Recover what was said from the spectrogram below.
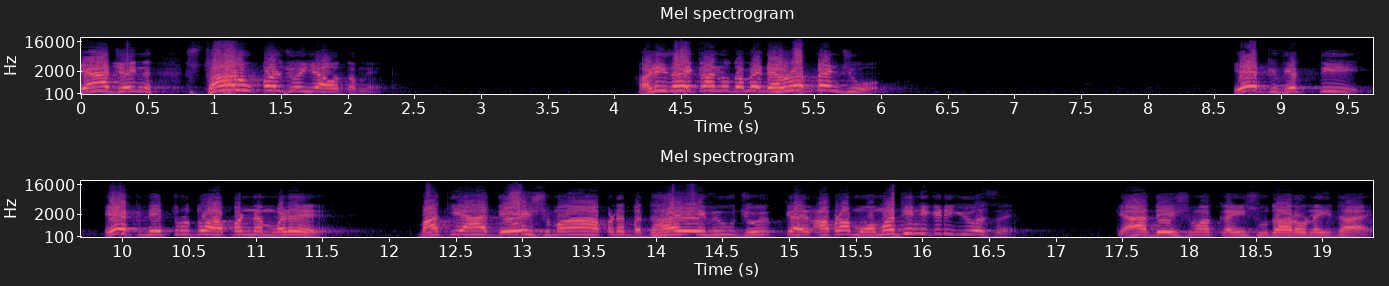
જ્યાં જઈને સ્થળ ઉપર જોઈ આવો તમે. અઢી તમે ડેવલપમેન્ટ જુઓ. એક વ્યક્તિ, એક નેતૃત્વ આપણને મળે. બાકી આ દેશમાં આપણે બધાએ એવું જોયું કે આપણા મોંમાંથી નીકળી ગયું હશે કે આ દેશમાં કંઈ સુધારો નહીં થાય.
